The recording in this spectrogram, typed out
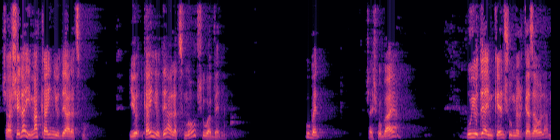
עכשיו השאלה היא מה קין יודע על עצמו. קין יודע על עצמו שהוא הבן. הוא בן. עכשיו יש פה בעיה. הוא יודע אם כן שהוא מרכז העולם.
